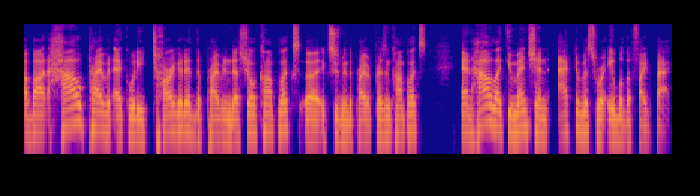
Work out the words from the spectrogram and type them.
about how private equity targeted the private industrial complex, uh, excuse me, the private prison complex, and how, like you mentioned, activists were able to fight back.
